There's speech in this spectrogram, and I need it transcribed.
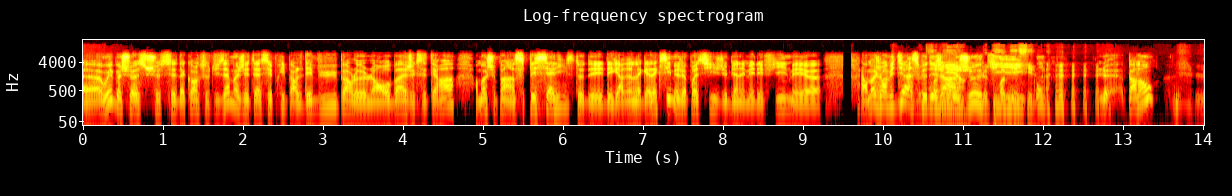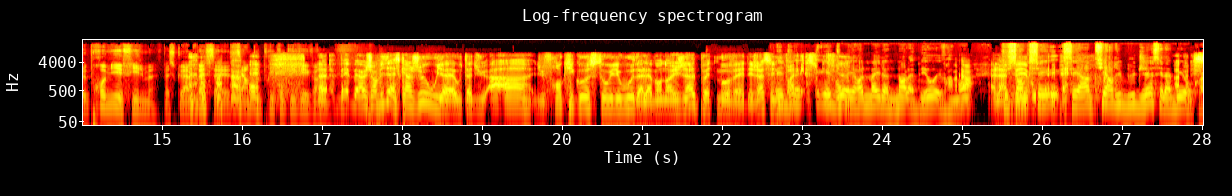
euh, Oui, bah, je, je, suis d'accord avec ce que tu disais. Moi, j'étais assez pris par le début, par l'enrobage, etc. Alors, moi, je suis pas un spécialiste des, Gardiens de la Galaxie, mais j'apprécie, j'ai bien aimé les films. Et, euh, Alors, moi, j'ai envie de dire, est-ce que déjà un jeu le qui. Premier film. Pardon? Le premier film, parce que après, c'est un peu plus compliqué quand même. Euh, bah, j'ai envie de dire, est-ce qu'un jeu où, où tu as du AA, du Frankie Ghost Hollywood à la bande originale peut être mauvais? Déjà, c'est une vraie question. Et de Iron Maiden. Non, la BO est vraiment. tu sens que c'est un tiers du budget, c'est la BO. Quoi.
